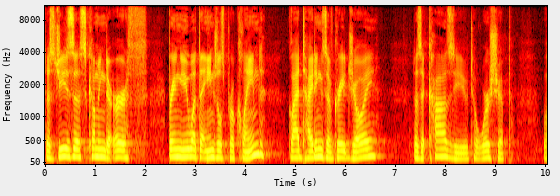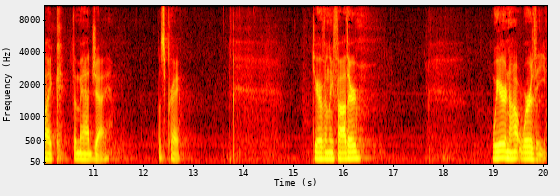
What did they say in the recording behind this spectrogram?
Does Jesus coming to earth bring you what the angels proclaimed? Glad tidings of great joy? Does it cause you to worship like the Magi? Let's pray. Dear Heavenly Father, we are not worthy.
